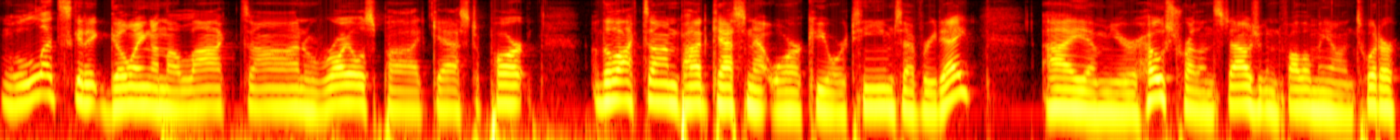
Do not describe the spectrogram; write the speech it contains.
Let's get it going on the Locked On Royals podcast, a part of the Locked On Podcast Network, your teams every day. I am your host, Rylan Stiles. You can follow me on Twitter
